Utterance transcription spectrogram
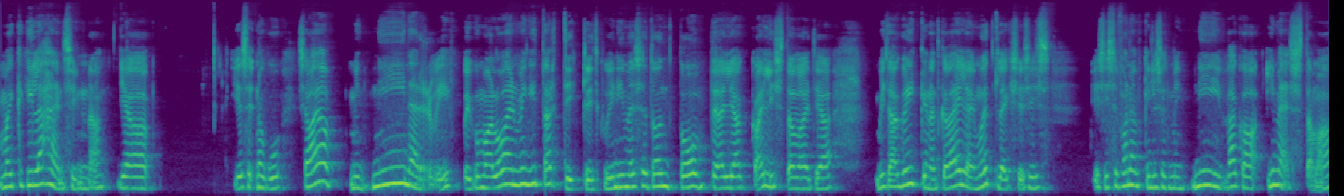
ma ikkagi lähen sinna ja, ja see nagu, see ajab mind nii närvi või kui ma loen mingit artiklit, kui inimesed on Toompeal ja kallistavad ja mida kõike nad ka välja ei mõtleks ja siis, ja siis see panebki lihtsalt mind nii väga imestama.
